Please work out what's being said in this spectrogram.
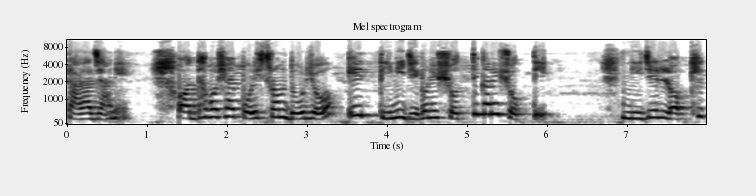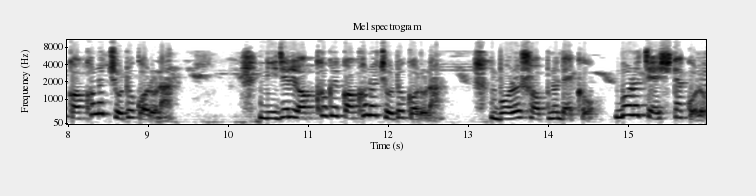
তারা জানে, অধ্যাবসায় পরিশ্রম ধৈর্য এই তিনি জীবনের সত্যিকারের শক্তি। নিজের লক্ষ্যে কখনো ছোট করো না। নিজের লক্ষ্যকে কখনো ছোট করো না। বড় স্বপ্ন দেখো, বড় চেষ্টা করো,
